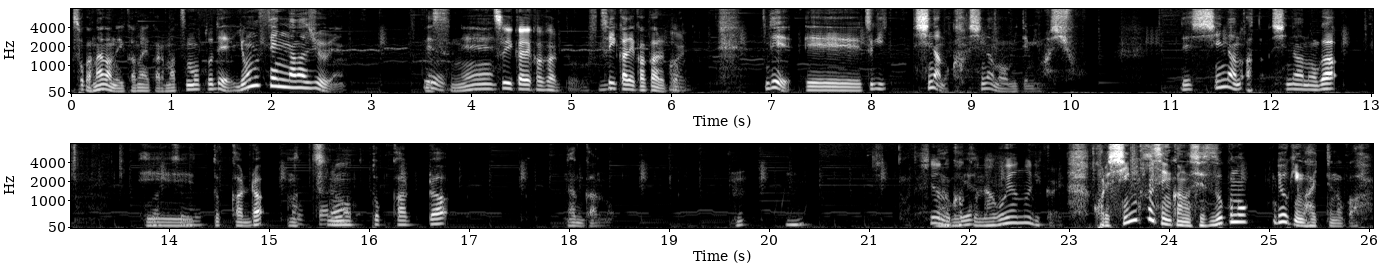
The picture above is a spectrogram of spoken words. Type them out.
そうか、長野行かないから、松本で4070円ですね。追加でかかるってことですね。追加でかかると。はいで、えー次、信濃か。信濃を見てみましょう。で、信濃、あった、信濃が、えーっとから、松本から、長野。信濃過去名古屋乗り換え。これ、新幹線からの接続の料金が入ってんのか。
